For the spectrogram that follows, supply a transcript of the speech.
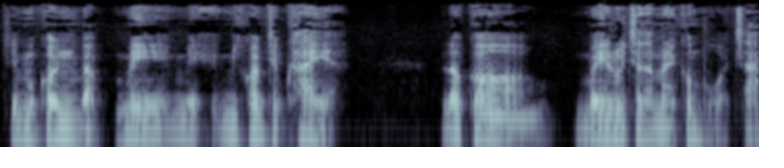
เช่นบางคนแบบไม่ไม่มีความเจ็บไข้อะ แล้วก็อืมไม่รู้จะทำอะไรก็บวชซะ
